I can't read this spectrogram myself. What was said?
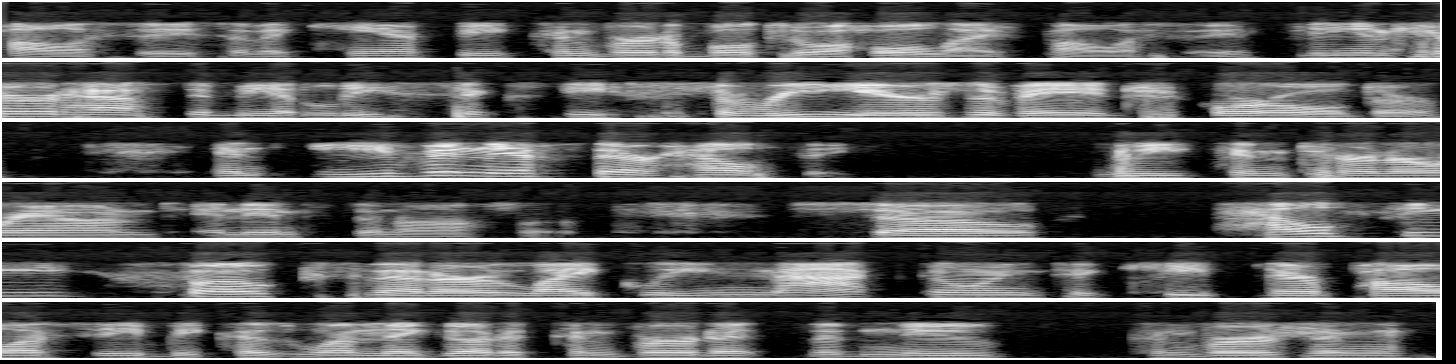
policy, so they can't be convertible to a whole life policy. The insured has to be at least 63 years of age or older. And even if they're healthy, we can turn around an instant offer. So, healthy folks that are likely not going to keep their policy because when they go to convert it, the new conversion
